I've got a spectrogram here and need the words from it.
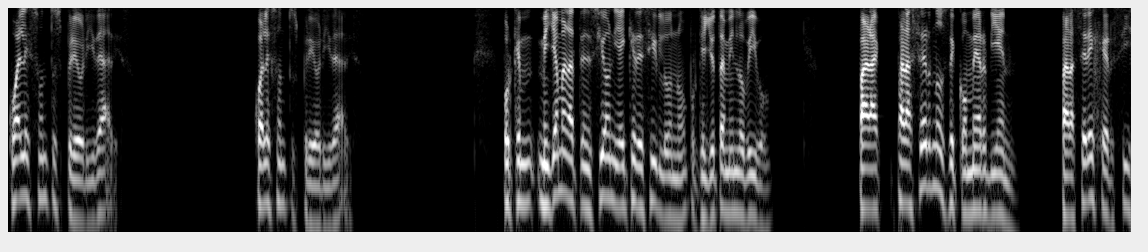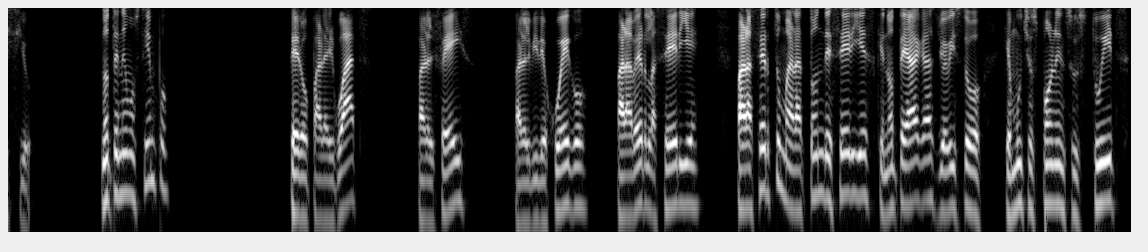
cuáles son tus prioridades. ¿Cuáles son tus prioridades? Porque me llama la atención y hay que decirlo, ¿no? Porque yo también lo vivo. Para, para hacernos de comer bien, para hacer ejercicio, no tenemos tiempo. Pero para el WhatsApp, para el Face, para el videojuego, para ver la serie, para hacer tu maratón de series que no te hagas. Yo he visto que muchos ponen sus tweets,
